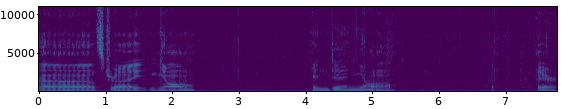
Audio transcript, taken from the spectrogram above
Uh, let's try Nyaw. And uh, Nyaw. There.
